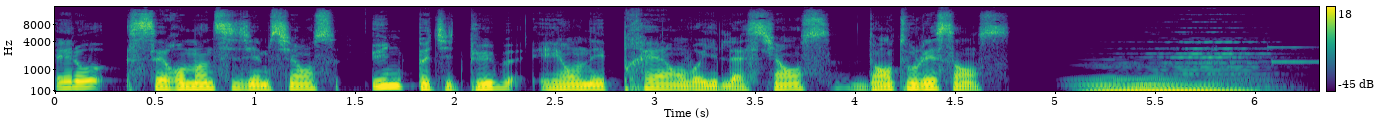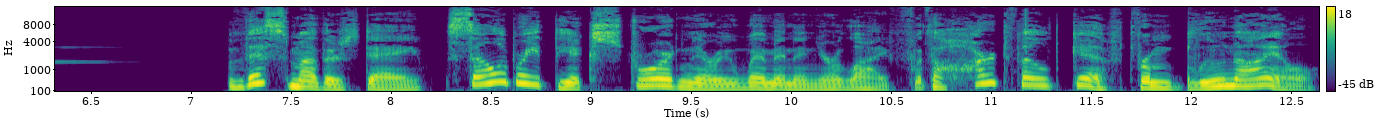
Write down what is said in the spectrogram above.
Hello, c'est Romain de 6ème Science, une petite pub et on est prêt à envoyer de la science dans tous les sens. This Mother's Day, celebrate the extraordinary women in your life with a heartfelt gift from Blue Nile.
